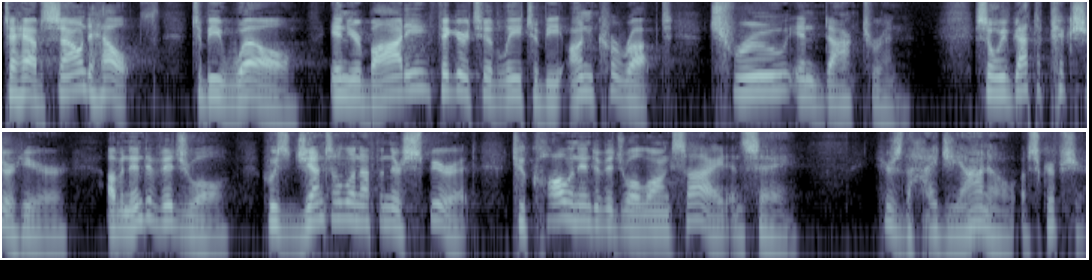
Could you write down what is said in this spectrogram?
to have sound health, to be well in your body, figuratively, to be uncorrupt, true in doctrine. So we've got the picture here of an individual who's gentle enough in their spirit to call an individual alongside and say, Here's the hygiano of Scripture.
